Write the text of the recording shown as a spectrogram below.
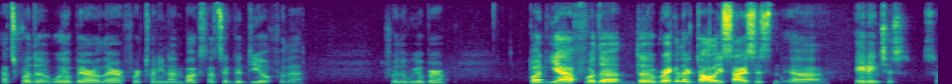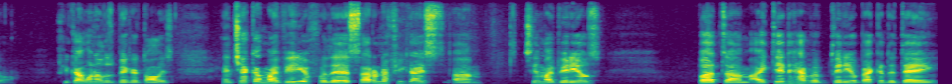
That's for the wheelbarrow there for 29 bucks. That's a good deal for that for the wheelbarrow. But yeah, for the the regular dolly size is uh, eight inches. So if you got one of those bigger dollies, and check out my video for this. I don't know if you guys um, see my videos, but um, I did have a video back in the day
